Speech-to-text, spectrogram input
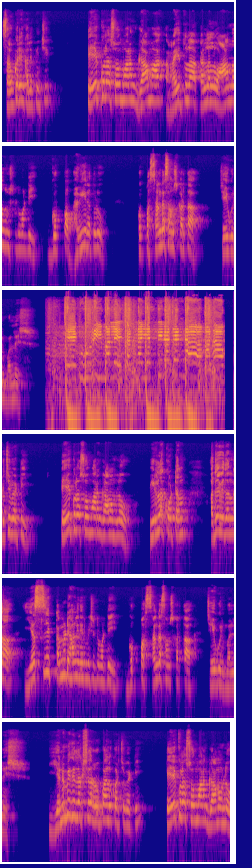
సౌకర్యం కల్పించి టేకుల సోమవారం గ్రామ రైతుల కళ్ళల్లో ఆనందం చూసినటువంటి గొప్ప భగీరథుడు గొప్ప సంఘ సంస్కర్త చేగురి మల్లేష్. చేకూరి మల్లేశన్న ఎత్తిన జెండా మన ఖర్చు పెట్టి టేకుల సోమవారం గ్రామంలో పిర్ల కొట్టం అదేవిధంగా ఎస్సీ కమ్యూనిటీ హాల్ని నిర్మించినటువంటి గొప్ప సంఘ సంస్కర్త చేగురి మల్లేష్. ఎనిమిది లక్షల రూపాయలు ఖర్చు పెట్టి టేకుల సోమవారం గ్రామంలో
